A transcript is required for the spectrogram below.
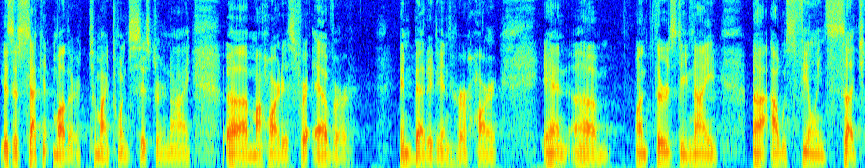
is a second mother to my twin sister and I, uh, my heart is forever embedded in her heart. And um, on Thursday night, uh, I was feeling such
